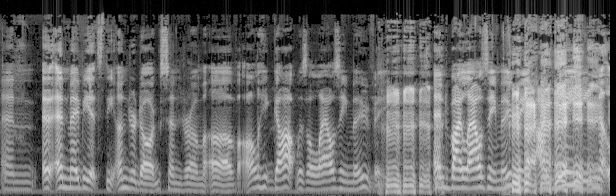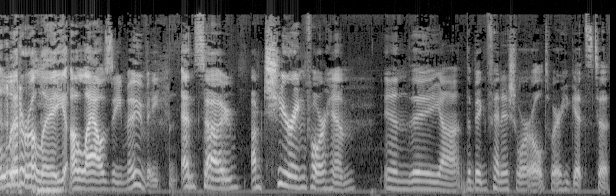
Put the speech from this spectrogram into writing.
and and maybe it's the underdog syndrome of all he got was a lousy movie, and by lousy movie I mean literally a lousy movie, and so I'm cheering for him in the uh, the big finish world where he gets to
